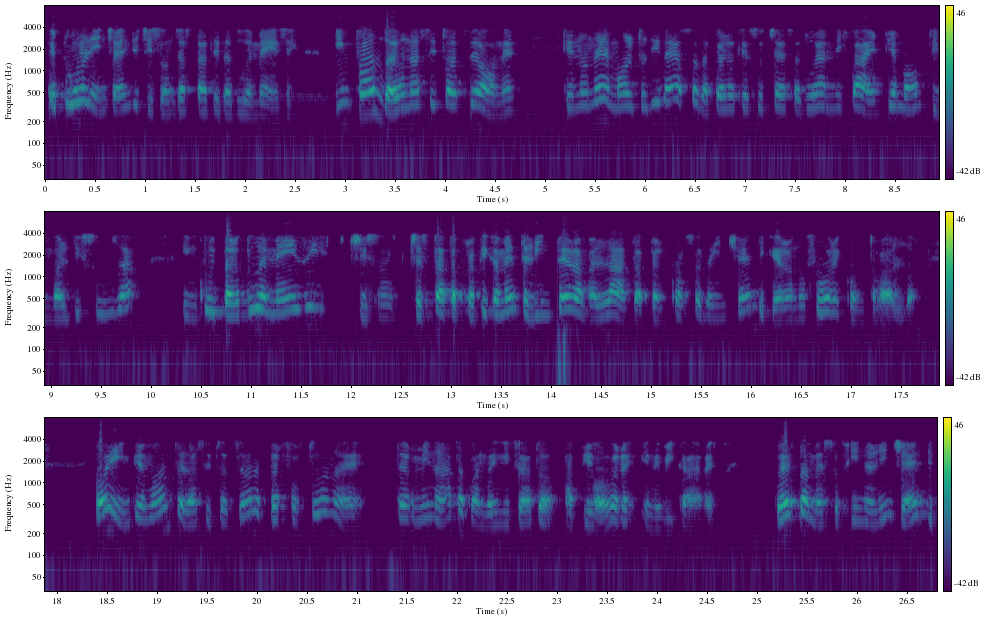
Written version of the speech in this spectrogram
eppure gli incendi ci sono già stati da due mesi. In fondo è una situazione che non è molto diversa da quello che è successo due anni fa in Piemonte, in Val di Susa, in cui per due mesi sono, c'è stata praticamente l'intera vallata percorsa da incendi che erano fuori controllo. Poi in Piemonte la situazione per fortuna è terminata quando è iniziato a piovere e nevicare. Questo ha messo fine agli incendi.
